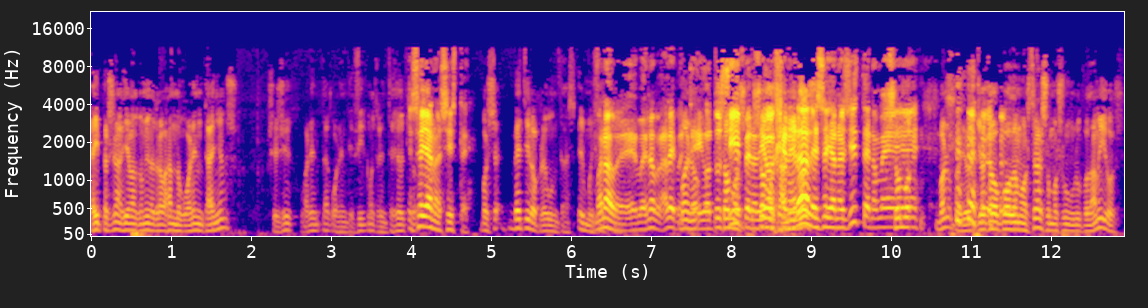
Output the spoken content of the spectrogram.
Hay personas que llevan conmigo trabajando 40 años. Sí, sí, 40, 45, 38. Eso ya no existe. Pues vete y lo preguntas. Es muy Bueno, fácil. eh, bueno, vale, pues Bueno, te digo tú somos- sí, pero digo en general, amigos. eso ya no existe. No me... Somos- bueno, pues yo, yo te lo puedo demostrar, somos un grupo de amigos.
